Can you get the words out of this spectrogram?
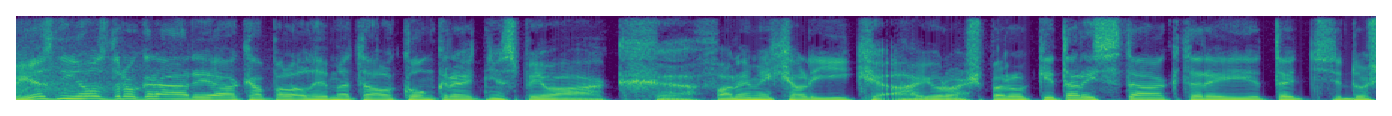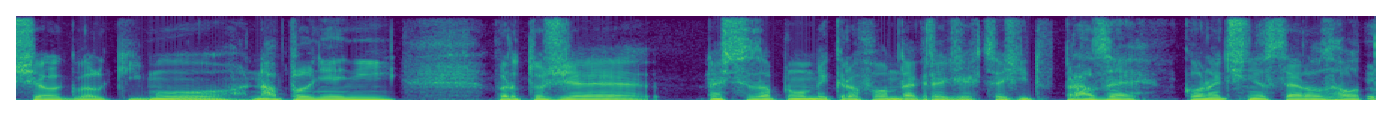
Vězný hozdrok a kapela Limetal, konkrétně zpěvák Fany Michalík a Jura Šperl, kytarista, který teď došel k velkému naplnění, protože než se zapnul mikrofon, tak řekl, že chce žít v Praze. Konečně se rozhod.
